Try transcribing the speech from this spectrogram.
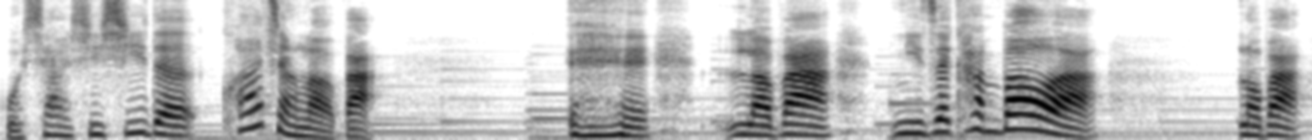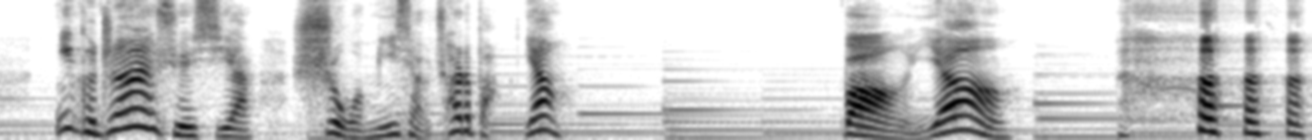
我笑嘻嘻的夸奖老爸：“ 嘿嘿，老爸，你在看报啊？老爸，你可真爱学习啊，是我米小圈的榜样。”榜样，哈哈哈！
